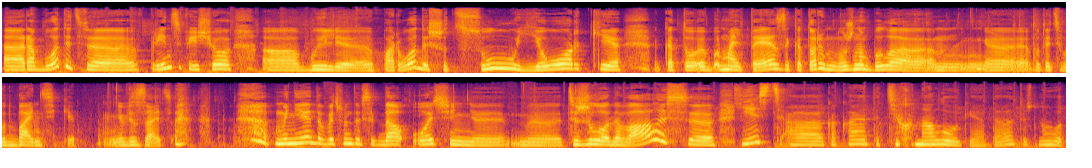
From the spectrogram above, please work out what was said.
а, работать. Э, в принципе, еще а, были породы шицу, йорки, мальтезы, которым нужно было э, вот эти вот бантики бантики вязать. Мне это почему-то всегда очень э, э, тяжело давалось. Есть э, какая-то технология, да, то есть, ну вот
